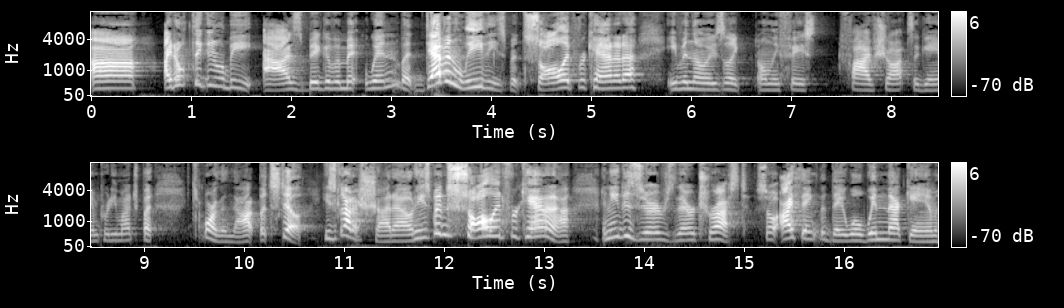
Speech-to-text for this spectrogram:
Uh, I don't think it'll be as big of a win, but Devon Levi's been solid for Canada, even though he's like only faced five shots a game pretty much, but it's more than that. But still, he's got a shutout. He's been solid for Canada, and he deserves their trust. So I think that they will win that game.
